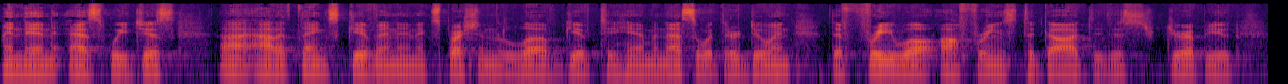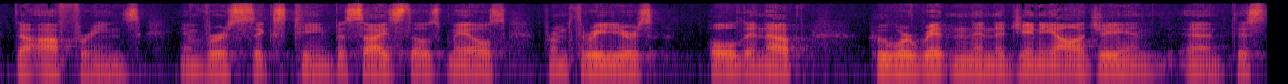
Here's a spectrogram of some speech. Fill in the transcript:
and then, as we just uh, out of thanksgiving and expression of love, give to Him. And that's what they're doing the free will offerings to God to distribute the offerings. In verse 16, besides those males from three years old and up, who were written in the genealogy and, and dis,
